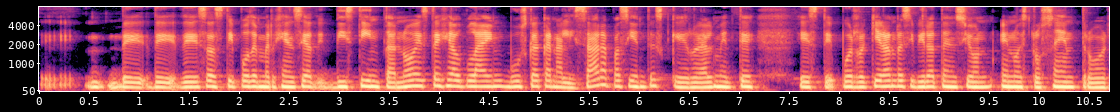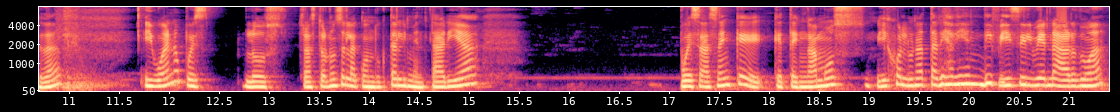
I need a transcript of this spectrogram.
de, de, de esos tipos de emergencia distinta, ¿no? Este helpline busca canalizar a pacientes que realmente, este, pues, requieran recibir atención en nuestro centro, ¿verdad? Y bueno, pues, los trastornos de la conducta alimentaria, pues, hacen que, que tengamos, híjole, una tarea bien difícil, bien ardua,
